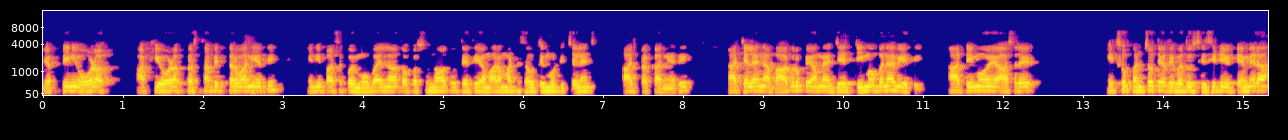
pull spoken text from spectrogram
વ્યક્તિની ઓળખ, આખી ઓળખ પ્રસ્થાપિત કરવાની હતી. એની પાસે કોઈ મોબાઈલ ન હતો કશું ન હતું તેથી અમારા માટે સૌથી મોટી ચેલેન્જ આ જ પ્રકારની હતી. આ ચેલેન્જના ભાગરૂપે અમે જે ટીમો બનાવી હતી, આ ટીમોએ આશરે એકસો પંચોતેરથી વધુ સીસીટીવી કેમેરા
